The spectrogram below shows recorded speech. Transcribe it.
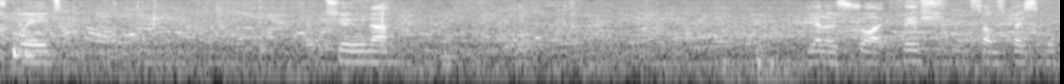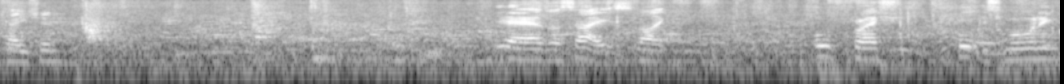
squid, tuna, yellow striped fish, some specification. Yeah, as I say, it's like all fresh, caught this morning,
